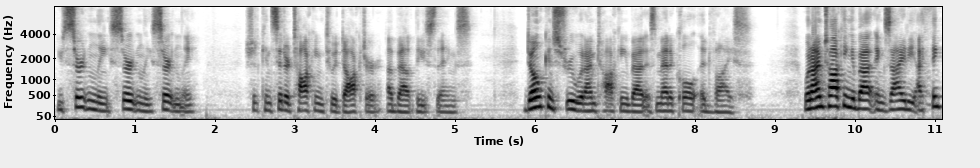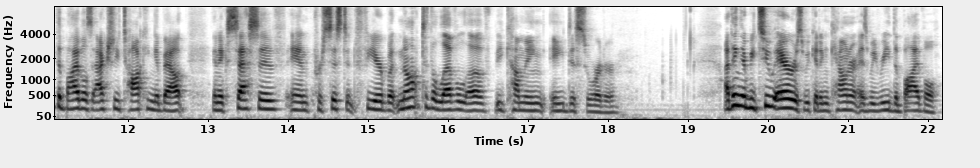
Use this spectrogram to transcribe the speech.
you certainly, certainly, certainly should consider talking to a doctor about these things. Don't construe what I'm talking about as medical advice. When I'm talking about anxiety, I think the Bible's actually talking about an excessive and persistent fear, but not to the level of becoming a disorder. I think there'd be two errors we could encounter as we read the Bible.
